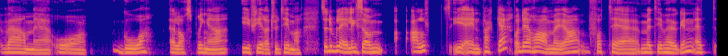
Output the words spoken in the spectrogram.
være med å gå eller springe i 24 timer. Så det ble liksom alt i én pakke. Og der har vi ja, fått til med Team Haugen et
